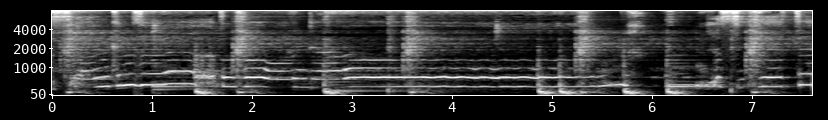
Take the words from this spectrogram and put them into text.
sun comes up before and down just to get the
